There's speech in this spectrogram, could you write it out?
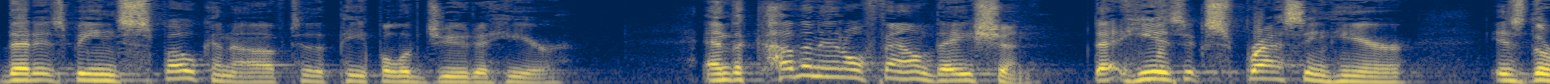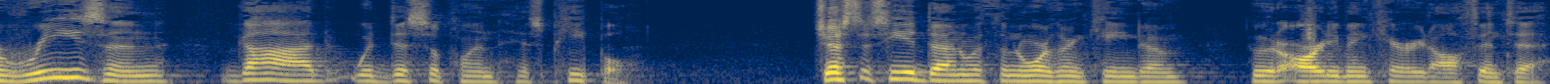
that is being spoken of to the people of Judah here. And the covenantal foundation that he is expressing here is the reason God would discipline his people. Just as he had done with the northern kingdom, who had already been carried off into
